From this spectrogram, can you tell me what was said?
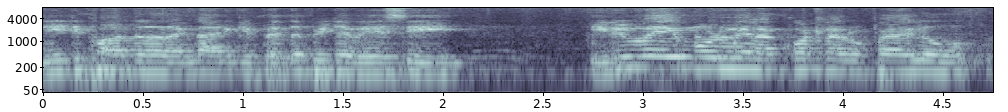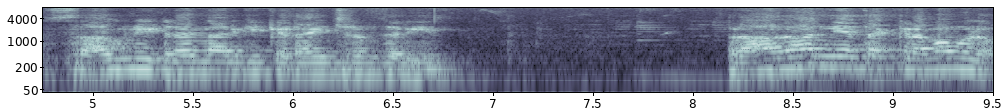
నీటిపారుదల రంగానికి పెద్దపీట వేసి ఇరవై మూడు వేల కోట్ల రూపాయలు సాగునీటి రంగానికి కేటాయించడం జరిగింది. ప్రాధాన్యత క్రమంలో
